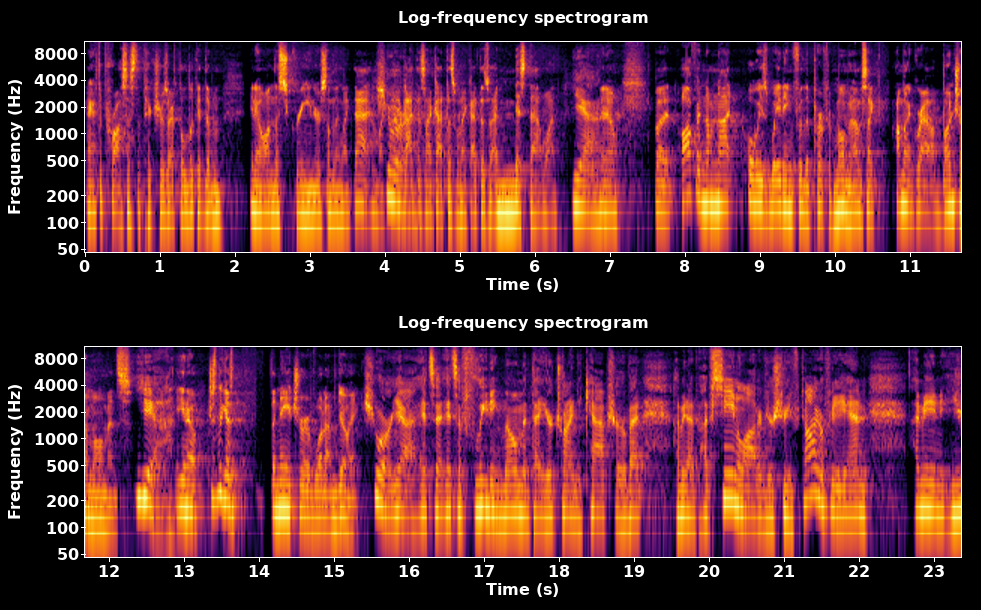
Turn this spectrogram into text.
I have to process the pictures. I have to look at them, you know, on the screen or something like that. And I'm like, Sure. I got this, I got this one, I got this one. I missed that one yeah you know but often i'm not always waiting for the perfect moment i'm just like i'm gonna grab a bunch of moments yeah you know just because the nature of what i'm doing Sure, yeah, it's a it's a fleeting moment that you're trying to capture. But I mean, I've, I've seen a lot of your street photography, and I mean, you,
